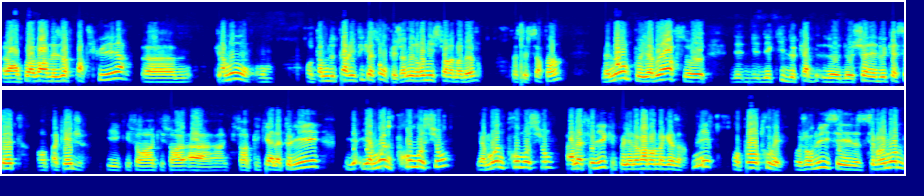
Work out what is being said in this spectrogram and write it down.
Alors on peut avoir des offres particulières. clairement, en termes de tarification, on fait jamais de remise sur la main d'œuvre, ça c'est certain. Maintenant, il peut y avoir ce, des, des, kits de, de, de chaînes et de cassettes en package qui, qui sont qui sont qui sont appliqués à l'atelier. Il, y, a moins de promotion, il y a moins de promotion à l'atelier qu'il peut y en avoir dans le magasin. Mais on peut en trouver. Aujourd'hui, c'est c'est vraiment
